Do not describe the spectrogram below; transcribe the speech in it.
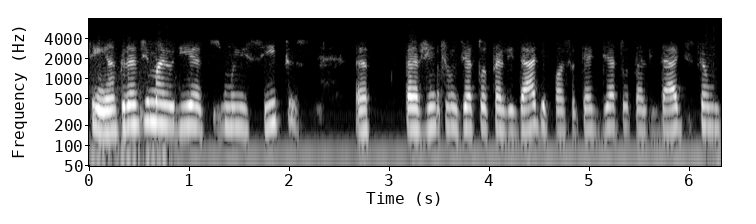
Sim, a grande maioria dos municípios, é, para a gente não dizer a totalidade, posso até dizer a totalidade, são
